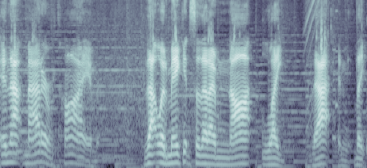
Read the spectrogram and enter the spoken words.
in that matter of time that would make it so that I'm not like that and like,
